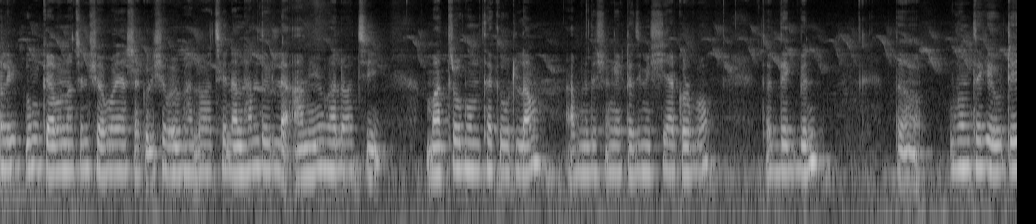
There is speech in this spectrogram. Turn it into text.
আলাইকুম, কেমন আছেন সবাই? আশা করি সবাই ভালো আছেন। আলহামদুলিল্লাহ, আমিও ভালো আছি। মাত্র ঘুম থেকে উঠলাম। আপনাদের সঙ্গে একটা জিনিস শেয়ার করব। তো দেখবেন, তো ঘুম থেকে উঠে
